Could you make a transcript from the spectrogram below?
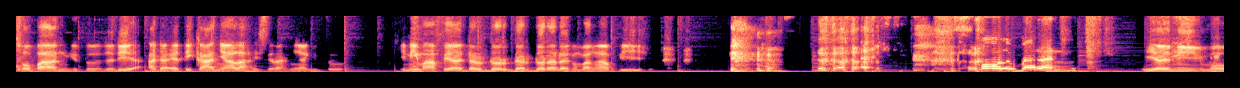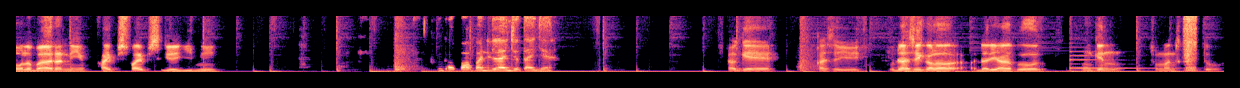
sopan gitu. Jadi ada etikanya lah istilahnya gitu. Ini maaf ya dardor dardor ada kembang api. Oh lebaran. Iya ini mau lebaran nih vibes vibes kayak gini. Nggak apa-apa dilanjut aja. Oke okay, kasih. Udah sih kalau dari aku mungkin cuman segitu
